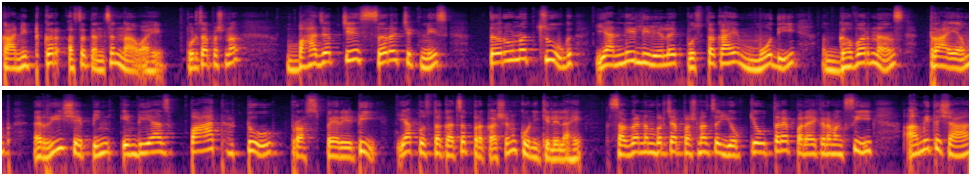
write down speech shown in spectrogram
कानिटकर असं त्यांचं नाव आहे. पुढचा प्रश्न भाजपचे सरचिटणीस तरुण चूग यांनी लिहिलेलं एक पुस्तक आहे Modi governance triumph reshaping India's path to prosperity. या पुस्तकाचं प्रकाशन कोणी केलेलं आहे? सहाव्या नंबरच्या प्रश्नाचं योग्य उत्तर आहे पर्याय क्रमांक सी. अमित शहा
